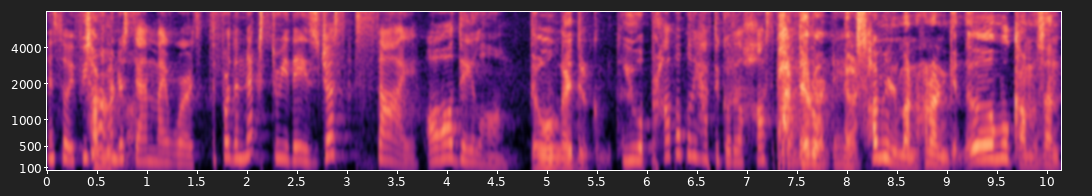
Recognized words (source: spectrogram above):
And so if you don't 3일만. understand my words, for the next three days, just sigh all day long. 병원 가야 될 겁니다. You will probably have to go to the hospital on the 반대로 third day. 내가 3일만 하나님께 너무 감사한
